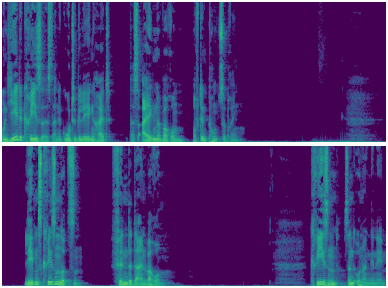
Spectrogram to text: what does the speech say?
Und jede Krise ist eine gute Gelegenheit, das eigene Warum auf den Punkt zu bringen. Lebenskrisen nutzen. Finde dein Warum. Krisen sind unangenehm.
